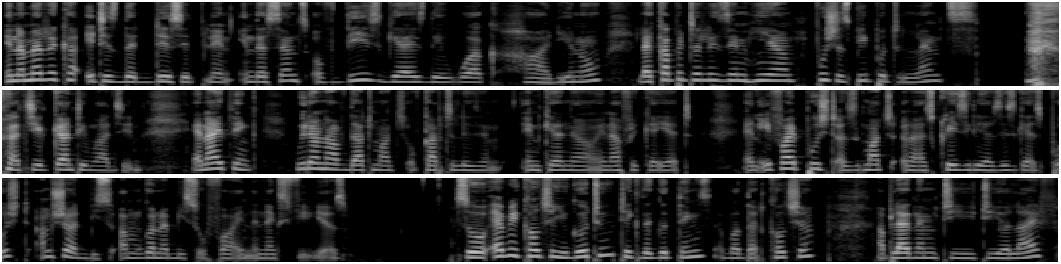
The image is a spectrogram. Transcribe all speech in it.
In America, it is the discipline in the sense of these guys, they work hard, you know? Like capitalism here pushes people to lengths that you can't imagine. And I think we don't have that much of capitalism in Kenya or in Africa yet. And if I pushed as much and as crazily as these guys pushed, I'm sure I'd be so, I'm gonna be so far in the next few years. So every culture you go to, take the good things about that culture, apply them to to your life.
